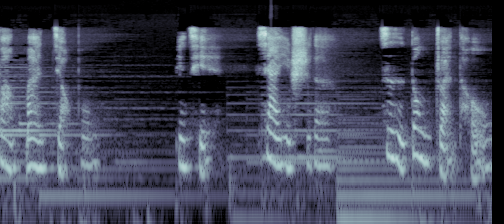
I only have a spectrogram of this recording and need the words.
放慢脚步，并且下意识的自动转头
